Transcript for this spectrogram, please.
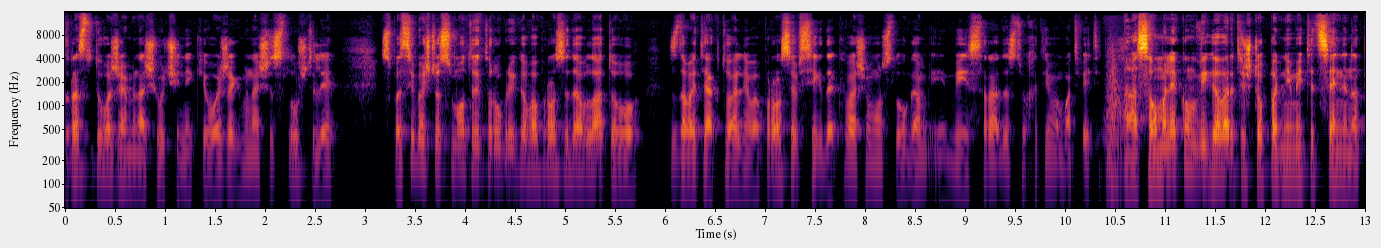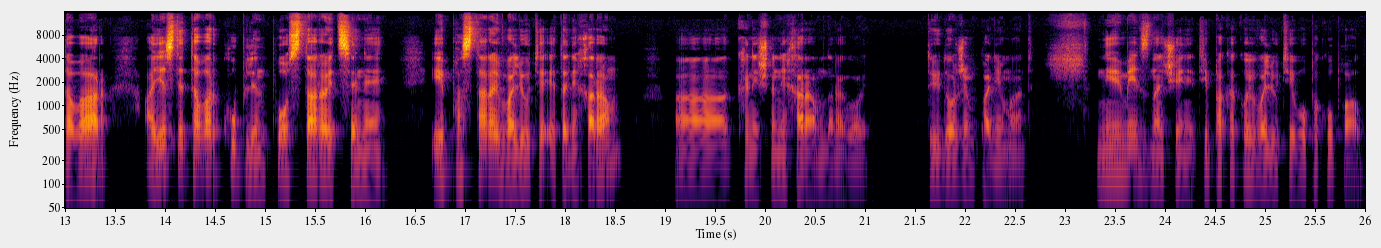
Здравствуйте, уважаемые наши ученики, уважаемые наши слушатели. Спасибо, что смотрите рубрика «Вопросы Давлатову». Задавайте актуальные вопросы, всегда к вашим услугам, и мы с радостью хотим вам ответить. Ассаламу алейкум, вы говорите, что поднимете цены на товар. А если товар куплен по старой цене и по старой валюте, это не харам? А, конечно, не харам, дорогой. Ты должен понимать. Не имеет значения, ты по какой валюте его покупал.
